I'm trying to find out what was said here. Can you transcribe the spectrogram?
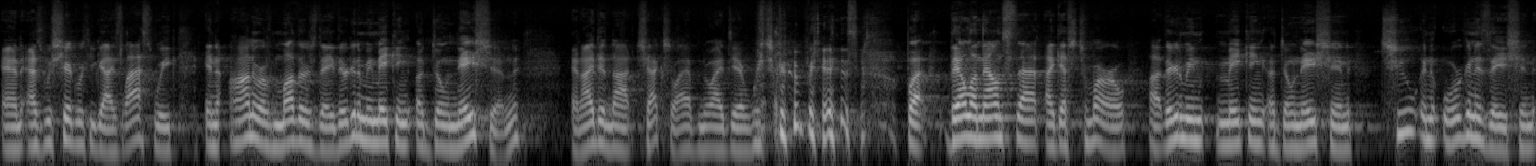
And as we shared with you guys last week, in honor of Mother's Day, they're going to be making a donation. And I did not check, so I have no idea which group it is. But they'll announce that, I guess, tomorrow. Uh, they're going to be making a donation to an organization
